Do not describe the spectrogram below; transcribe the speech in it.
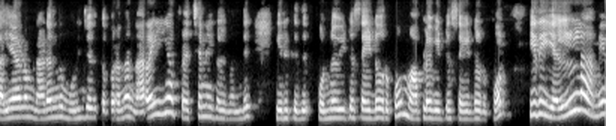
கல்யாணம் நடந்து முடிஞ்சதுக்கு அப்புறம் தான் நிறைய பிரச்சனைகள் வந்து இருக்குது. பொண்ணு வீட்டு சைடும் இருக்கும் மாப்பிள்ளை வீட்டு சைடும் இருக்கும். இது எல்லாமே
